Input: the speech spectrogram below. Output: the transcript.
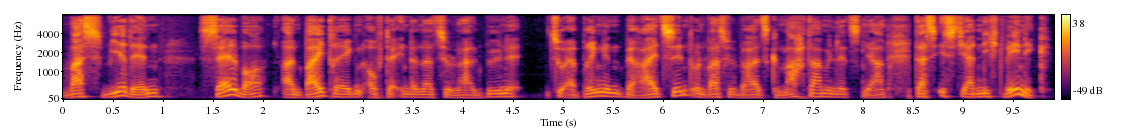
was wir denn selber an Beiträgen auf der internationalen Bühne zu erbringen bereit sind und was wir bereits gemacht haben in den letzten Jahren, das ist ja nicht wenig.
